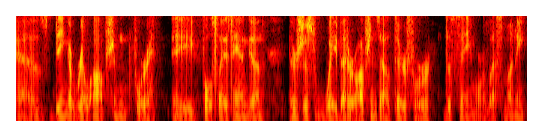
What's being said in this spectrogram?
as being a real option for a, a full-sized handgun. There's just way better options out there for the same or less money.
